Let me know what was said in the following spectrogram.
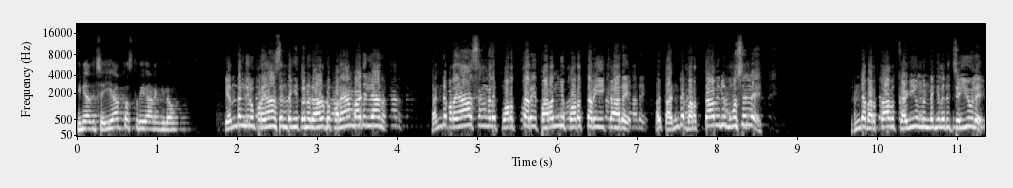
ഇനി അത് ചെയ്യാത്ത സ്ത്രീ ആണെങ്കിലോ എന്തെങ്കിലും പ്രയാസം ഉണ്ടെങ്കിൽ തന്നെ ഒരാളോട് പറയാൻ പാടില്ല. തന്റെ പ്രയാസങ്ങൾ പുറത്തറി പറഞ്ഞു പുറത്തറിയിക്കാതെ. അത് തന്റെ ഭർത്താവിന് മോശല്ലേ? തന്റെ ഭർത്താവ് കഴിയുന്നുണ്ടെങ്കിൽ അത് ചെയ്യൂലേ?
